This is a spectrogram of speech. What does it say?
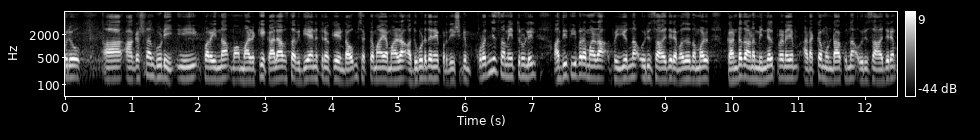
ഒരു ആകർഷണം കൂടി ഈ പറയുന്ന മഴയ്ക്ക് കാലാവസ്ഥ വ്യതിയാനത്തിനൊക്കെ ഉണ്ടാവും. ശക്തമായ മഴ അതുകൊണ്ട് തന്നെ പ്രതീക്ഷിക്കും. കുറഞ്ഞ സമയത്തിനുള്ളിൽ അതിതീവ്ര മഴ പെയ്യുന്ന ഒരു സാഹചര്യം അത് നമ്മൾ കണ്ടതാണ്. മിന്നൽ പ്രണയം അടക്കം ഉണ്ടാക്കുന്ന ഒരു സാഹചര്യം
